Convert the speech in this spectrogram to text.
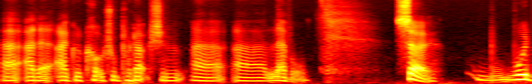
uh, at an agricultural production uh, uh, level. So, would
